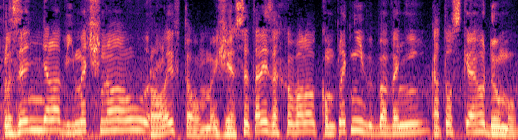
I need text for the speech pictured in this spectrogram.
Plzeň měla výjimečnou roli v tom, že se tady zachovalo kompletní vybavení katovského domu.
